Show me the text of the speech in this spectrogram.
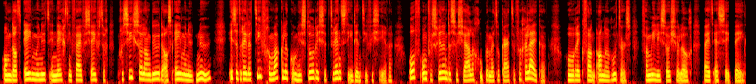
Omdat één minuut in 1975 precies zo lang duurde als één minuut nu, is het relatief gemakkelijk om historische trends te identificeren of om verschillende sociale groepen met elkaar te vergelijken, hoor ik van Anne Roeters, familiesocioloog bij het SCP.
